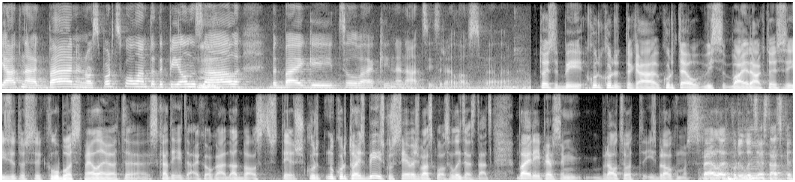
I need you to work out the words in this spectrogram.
jāatnāk bērni no sporta skolām, tad ir pilna zāle, mm. bet baigi cilvēki nenāca Izrēlā uz spēlēm. Tu esi bijis, kur, kur, kā, kur tev visvairāk izjutusi klubos, spēlējot uh, skatītāju kaut kādu atbalstu? Tieši kur, nu, kur tu esi bijis, kur sieviešu basketbols ir līdzies tāds? Vai arī, piemēram, braucot izbraukumus spēlēt, kur ir līdzies tāds, ka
